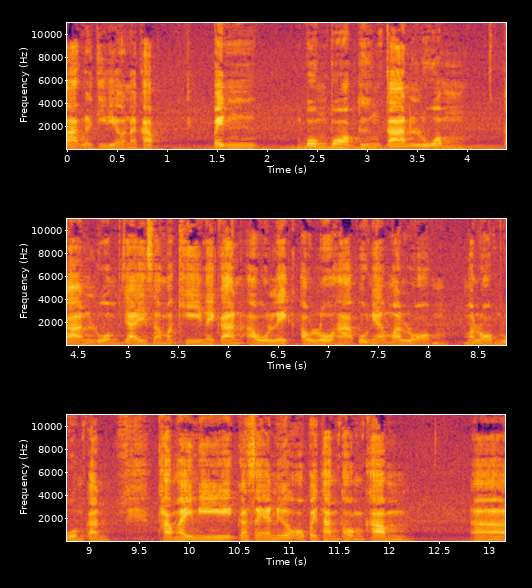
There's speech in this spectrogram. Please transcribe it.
มากเลยทีเดียวนะครับ เป็นบ่งบอกถึงการรวม การรวมใจสามัคคีในการเอาเหล็กเอาโลหะพวกนี้มาหลอมมาหลอมรวมกันทำให้มีกระแสเนื้อออกไปทางทองคำอ่า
